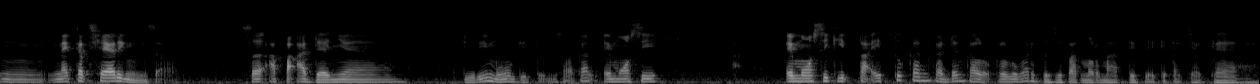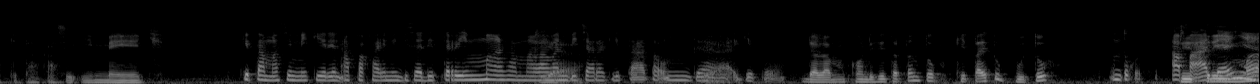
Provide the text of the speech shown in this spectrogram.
mm, naked sharing misal. Seapa adanya dirimu gitu. Misalkan emosi emosi kita itu kan kadang kalau keluar bersifat normatif ya kita jaga kita kasih image. Kita masih mikirin apakah ini bisa diterima sama lawan Iya. bicara kita atau enggak gitu. Dalam kondisi tertentu kita itu butuh untuk apa diterima adanya.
